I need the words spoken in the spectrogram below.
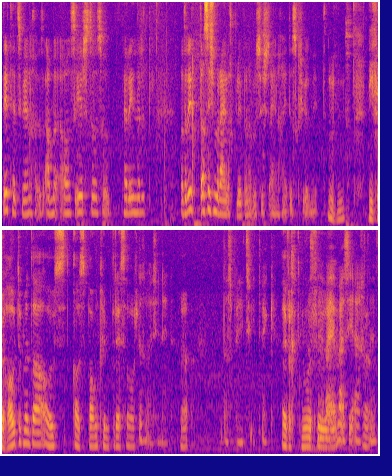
Dort hat es mich eigentlich als- als erstes so erinnert. Oder das ist mir eigentlich geblieben, aber sonst eigentlich habe ich das Gefühl nicht. Mhm. Wie viel haltet man da als, als Bank im Tresor? Das weiß ich nicht. Ja. Das bin ich zu weit weg. Einfach nur Das für... we weiß ich echt ja. nicht.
